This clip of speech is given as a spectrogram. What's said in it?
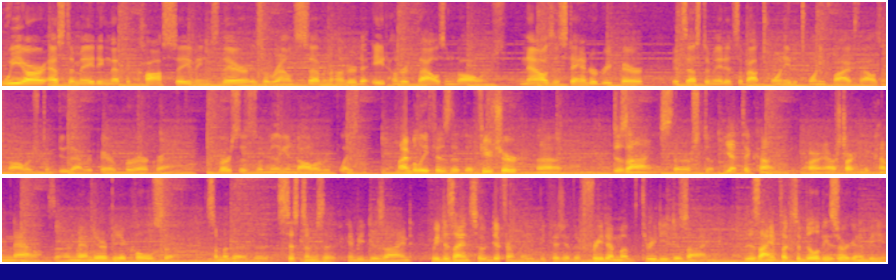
We are estimating that the cost savings there is around $700 to $800,000. Now as a standard repair, it's estimated it's about $20 to $25,000 to do that repair per aircraft versus a million dollar replacement. My belief is that the future uh, designs that are still yet to come are, are, starting to come now. The unmanned air vehicles, uh, some of the, the, systems that can be designed. We design so differently because you have the freedom of 3D design. design flexibilities are going to be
